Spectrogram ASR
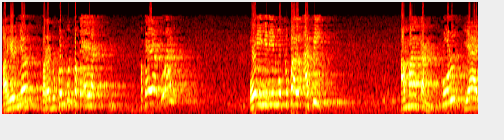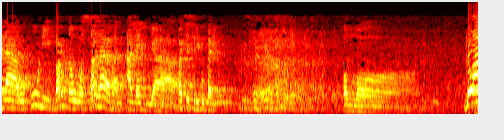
Akhirnya para dukun pun pakai ayat. Pakai ayat Quran. Oh ingin ilmu kebal api. Amalkan. Kul ya narukuni barda wa salaman alayya. Baca seribu kali. Allah. Doa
